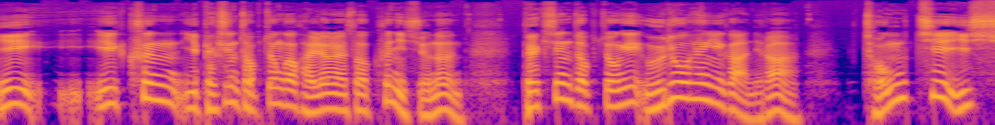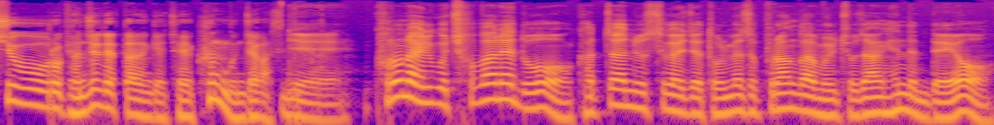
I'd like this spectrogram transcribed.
이, 이 큰, 이 백신 접종과 관련해서 큰 이슈는 백신 접종이 의료 행위가 아니라 정치 이슈로 변질됐다는 게 제일 큰 문제 같습니다. 예. 코로나19 초반에도 가짜 뉴스가 이제 돌면서 불안감을 조장했는데요.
